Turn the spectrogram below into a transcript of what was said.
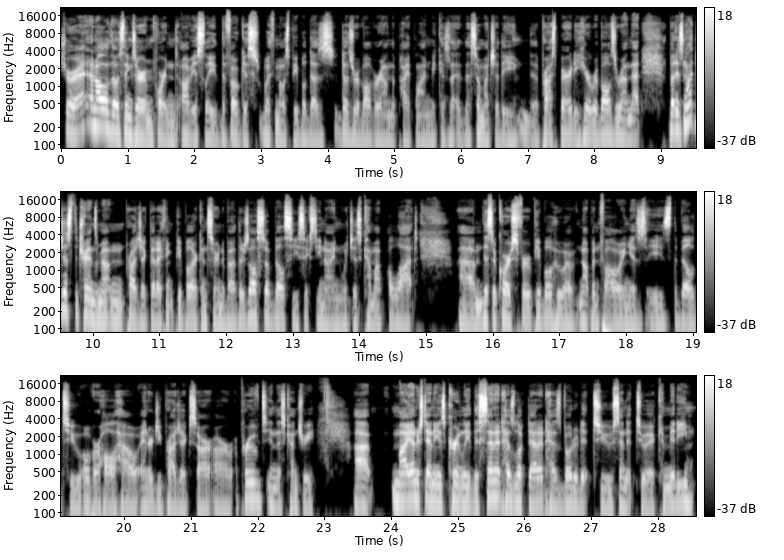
Sure, and all of those things are important. Obviously, the focus with most people does does revolve around the pipeline because the, the, so much of the the prosperity here revolves around that. But it's not just the Trans Mountain project that I think people are concerned about. There's also Bill C69, which has come up a lot. Um, this, of course, for people who have not been following, is is the bill to overhaul how energy projects are are approved in this country. Uh, my understanding is currently the Senate has looked at it, has voted it to send it to a committee.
